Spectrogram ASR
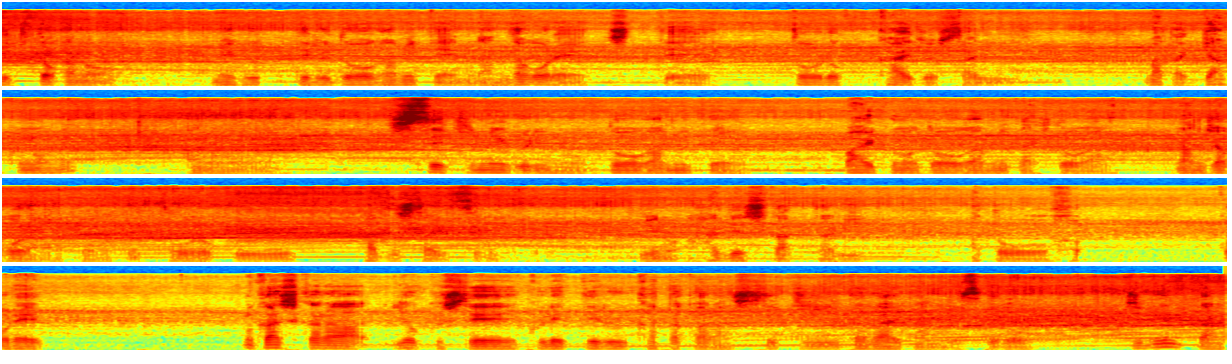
史跡とかの巡ってる動画見て、なんだこれっつって登録解除したり、また逆のね、あの史跡巡りの動画見て、バイクの動画見た人が、なんじゃこらと思って登録外したりするっていうのが激しかったり、あと、これ、昔からよくしてくれてる方から指摘いただいたんですけど、自分ってあの、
